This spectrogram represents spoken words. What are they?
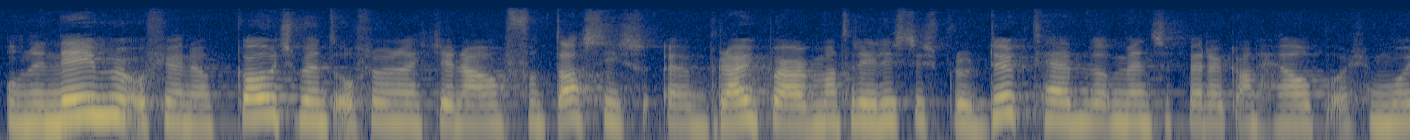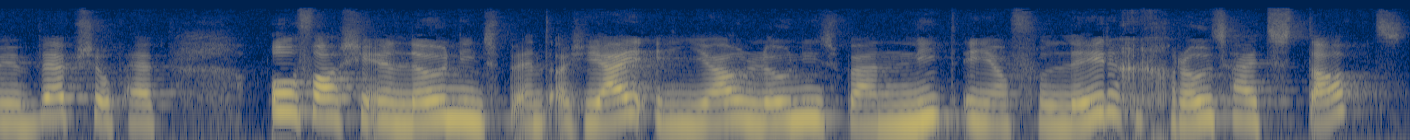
ondernemer, of je nou coach bent, of dat je nou een fantastisch uh, bruikbaar materialistisch product hebt dat mensen verder kan helpen. Als je een mooie webshop hebt. Of als je in loondienst bent, als jij in jouw loondienstbaan niet in jouw volledige grootheid stapt,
